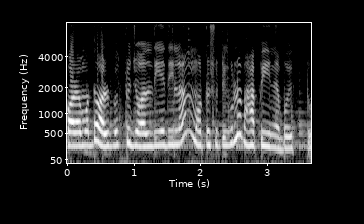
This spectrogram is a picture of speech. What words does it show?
কড়ার মধ্যে অল্প একটু জল দিয়ে দিলাম। মটরশুঁটিগুলো ভাপিয়ে নেব একটু।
